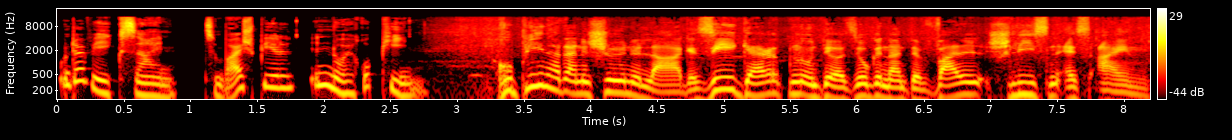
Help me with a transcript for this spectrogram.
unterwegs sein. Zum Beispiel in Neuruppin. Ruppin hat eine schöne Lage. Seegärten und der sogenannte Wall schließen es ein.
